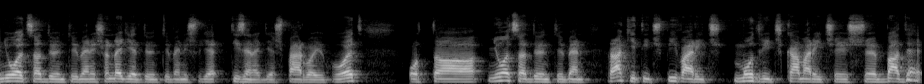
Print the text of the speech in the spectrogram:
8 döntőben és a negyed döntőben is ugye 11-es párbajuk volt, ott a 8 döntőben Rakitic, Pivaric, Modric, Kamaric és Bade,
